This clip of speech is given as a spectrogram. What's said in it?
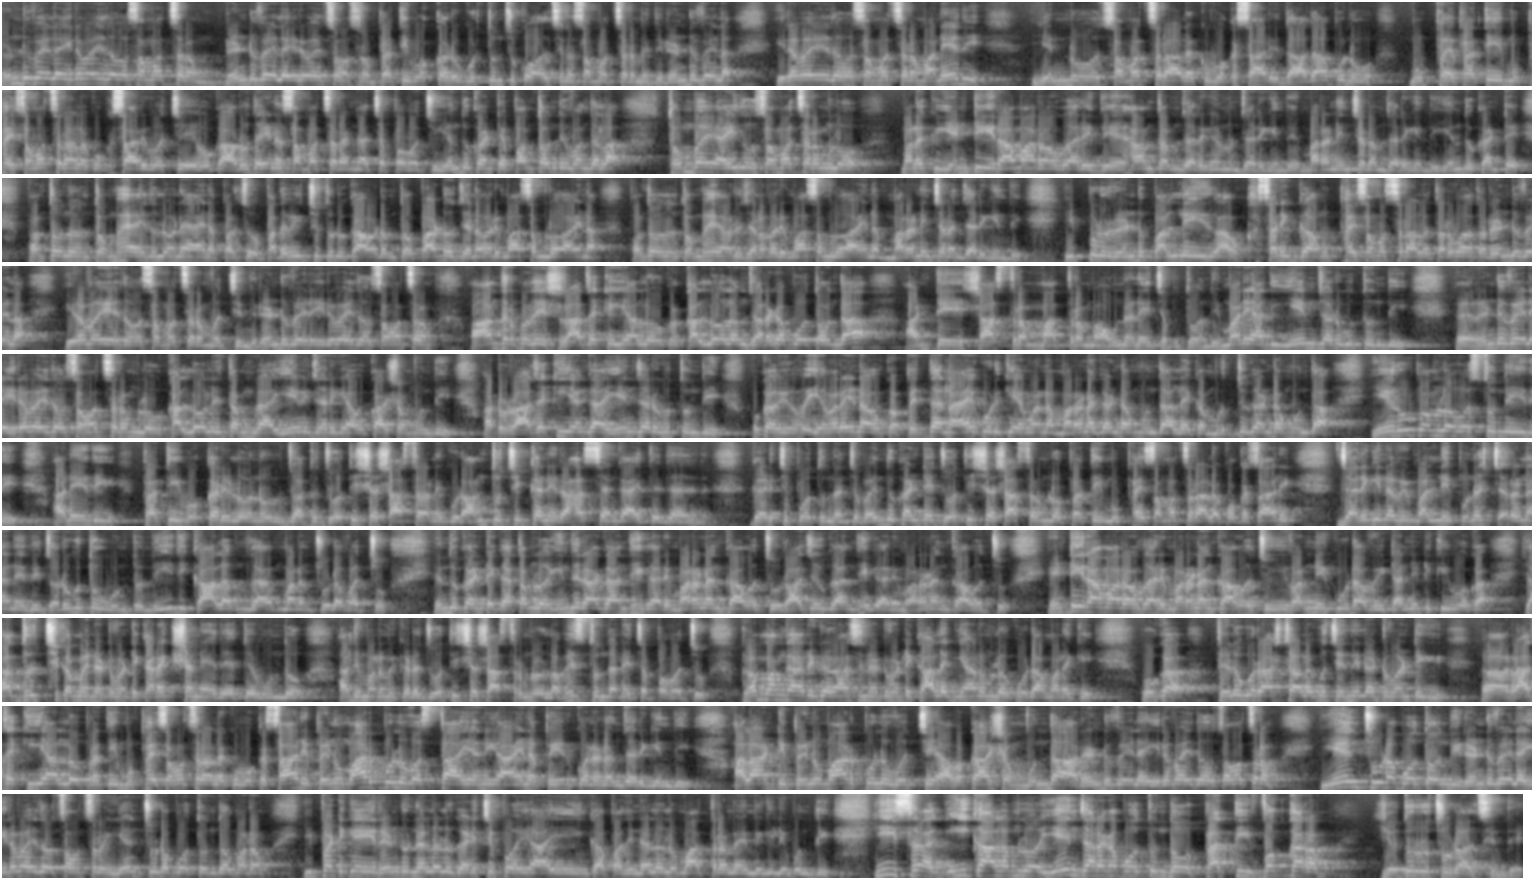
రెండు వేల ఇరవై ఐదవ సంవత్సరం రెండు వేల ఇరవై ఐదు సంవత్సరం ప్రతి ఒక్కరూ గుర్తుంచుకోవాల్సిన సంవత్సరం ఇది. రెండు వేల ఇరవై ఐదవ సంవత్సరం అనేది ఎన్నో సంవత్సరాలకు ఒకసారి దాదాపును ముప్పై ప్రతి ముప్పై సంవత్సరాలకు ఒకసారి వచ్చే ఒక అరుదైన సంవత్సరంగా చెప్పవచ్చు. ఎందుకంటే పంతొమ్మిది వందల తొంభై ఐదు సంవత్సరంలో మనకు ఎన్టీ రామారావు గారి దేహాంతం జరగడం జరిగింది మరణించడం జరిగింది. ఎందుకంటే పంతొమ్మిది వందల తొంభై ఐదులోనే ఆయన పరచు పదవీచ్యుతుడు కావడంతో పాటు జనవరి మాసంలో ఆయన పంతొమ్మిది వందల తొంభై ఆరు జనవరి మాసంలో ఆయన మరణ మరణించడం జరిగింది. ఇప్పుడు రెండు మళ్ళీ సరిగ్గా ముప్పై సంవత్సరాల తర్వాత రెండు వేల ఇరవై ఐదవ సంవత్సరం వచ్చింది. రెండు వేల ఇరవై ఐదవ సంవత్సరం ఆంధ్రప్రదేశ్ రాజకీయాల్లో ఒక కల్లోలం జరగబోతోందా? అంటే శాస్త్రం మాత్రం అవుననే చెబుతోంది. మరి అది ఏం జరుగుతుంది? రెండు వేల ఇరవై ఐదవ సంవత్సరంలో కల్లోలితంగా ఏమి జరిగే అవకాశం ఉంది? అటు రాజకీయంగా ఏం జరుగుతుంది? ఒక ఎవరైనా ఒక పెద్ద నాయకుడికి ఏమైనా మరణగండం ఉందా? లేక మృత్యుగండం ఉందా? ఏ రూపంలో వస్తుంది ఇది అనేది ప్రతి ఒక్కరిలోనూ అటు జ్యోతిష శాస్త్రానికి కూడా అంతు చిక్కని రహస్యంగా అయితే గడిచిపోతుందని చెప్పి ఎందుకంటే జ్యోతిష శాస్త్రంలో ప్రతి ముప్పై సంవత్సరాలకు ఒకసారి జరిగినవి మళ్ళీ పునశ్చరణ అనేది జరుగుతూ ఉంటుంది. ఇది కాలంగా మనం చూడవచ్చు. ఎందుకంటే గతంలో ఇందిరాగాంధీ గారి మరణం కావచ్చు రాజీవ్ గాంధీ గారి మరణం కావచ్చు ఎన్టీ రామారావు గారి మరణం కావచ్చు ఇవన్నీ కూడా వీటన్నిటికీ ఒక యాదృచ్ఛికమైనటువంటి కనెక్షన్ ఏదైతే ఉందో అది మనం ఇక్కడ జ్యోతిష శాస్త్రంలో లభిస్తుందనే చెప్పవచ్చు. బ్రహ్మం గారికి రాసినటువంటి కాలజ్ఞానంలో కూడా మనకి ఒక తెలుగు తెలుగు రాష్ట్రాలకు చెందినటువంటి రాజకీయాల్లో ప్రతి ముప్పై సంవత్సరాలకు ఒకసారి పెను మార్పులు వస్తాయని ఆయన పేర్కొనడం జరిగింది. అలాంటి పెను మార్పులు వచ్చే అవకాశం ఉందా? రెండు వేల ఇరవై ఐదవ సంవత్సరం ఏం చూడబోతోంది? రెండు వేల ఇరవై ఐదవ సంవత్సరం ఏం చూడబోతుందో మనం ఇప్పటికే ఈ రెండు నెలలు గడిచిపోయాయి. ఇంకా పది నెలలు మాత్రమే మిగిలి ఉంది. ఈ స- ఈ కాలంలో ఏం జరగబోతుందో ప్రతి ఒక్కరం ఎదురు చూడాల్సిందే.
